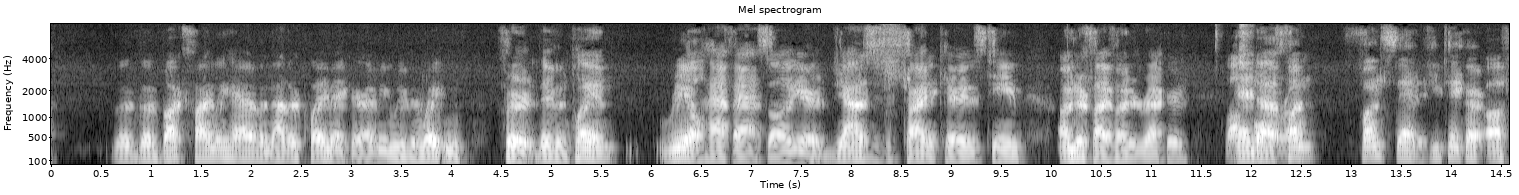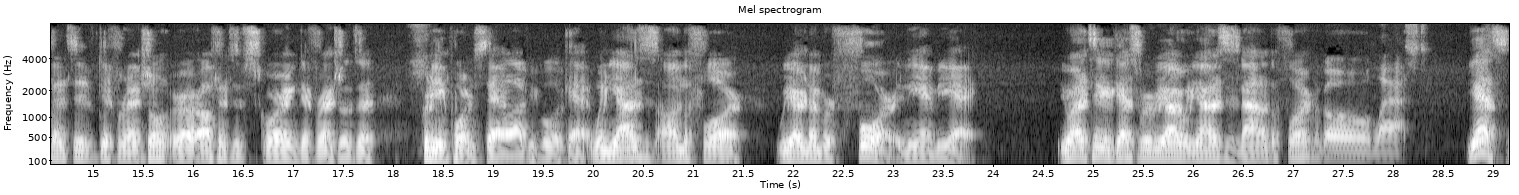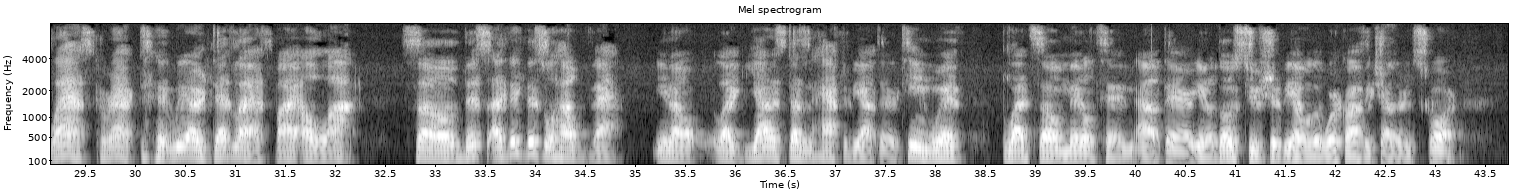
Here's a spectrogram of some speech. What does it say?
the the Bucks finally have another playmaker. I mean, we've been waiting for. They've been playing real half-ass all year. Giannis is just trying to carry this team under 500 record. Lost and uh, fun fun stat: if you take our offensive differential or our offensive scoring differential, it's a pretty important stat. A lot of people look at when Giannis is on the floor. We are number four in the NBA. You want to take a guess where we are when Giannis is not on the floor? I'm gonna go last. Yes, last, correct. we are dead last by a lot. So this, I think, this will help that. You know, like Giannis doesn't have to be out there. A team with Bledsoe, Middleton out there, you know, those two should be able to work off each other and score.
